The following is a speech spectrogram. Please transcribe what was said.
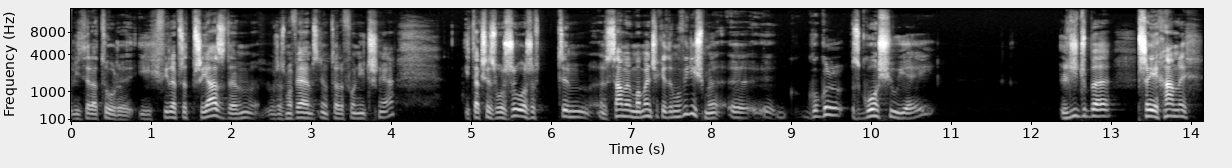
Literatury. I chwilę przed przyjazdem rozmawiałem z nią telefonicznie i tak się złożyło, że w tym samym momencie, kiedy mówiliśmy, Google zgłosił jej liczbę przejechanych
